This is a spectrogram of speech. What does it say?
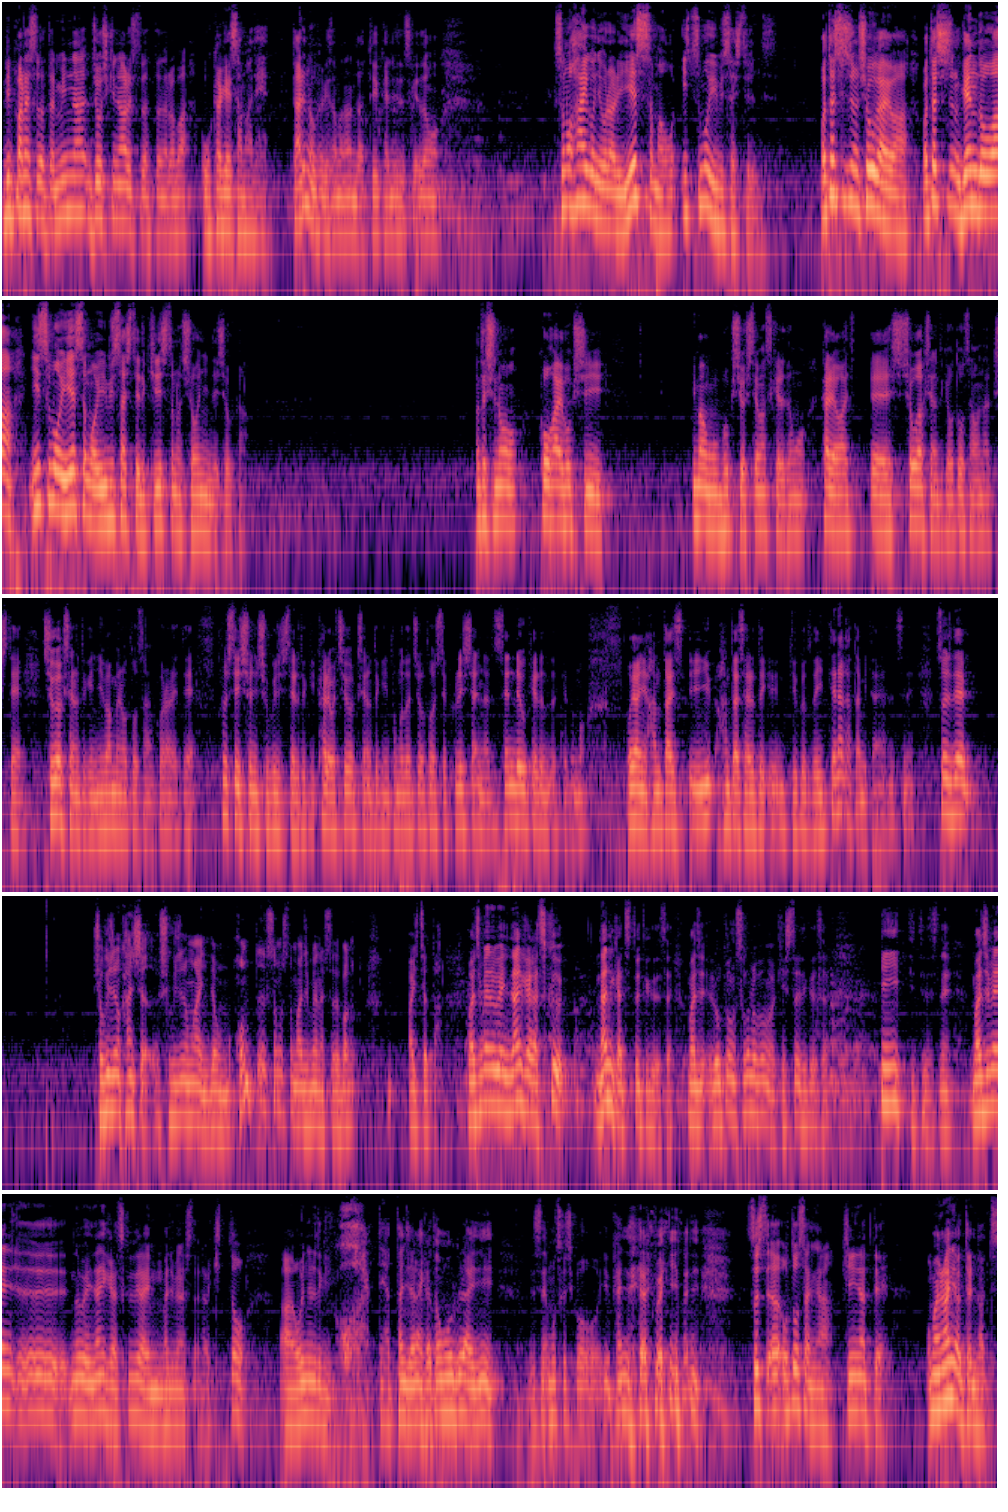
立派な人だったらみんな常識のある人だったならばおかげさまで。誰のおかげさまなんだっていう感じですけれどもその背後におられるイエス様をいつも指さしてるんです。私たちの生涯は私たちの言動はいつもイエス様を指さしているキリストの証人でしょうか。私の後輩牧師今も牧師をしてますけれども彼は、小学生の時お父さんを亡くして中学生の時に2番目のお父さんが来られてそして一緒に食事している時彼は中学生の時に友達を通してクリスチャンになって洗礼を受けるんだけども親に反対反対されるということで言ってなかったみたいなんですね。それで食事の感謝食事の前にでも本当にその人真面目な人でバカあ言っちゃった。真面目の上に何かがつく何かって言っといてください。録音そこの部分は消しといてください。ピーって言ってですね真面目の上に何かがつくぐらい真面目な人だからきっとあお祈りの時にこうやってやったんじゃないかと思うぐらいにですねもう少しこういう感じでやればいいのに。そしてお父さんが気になって「お前何やってんだ」って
